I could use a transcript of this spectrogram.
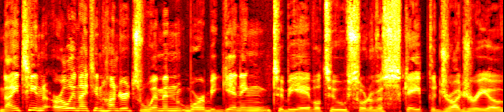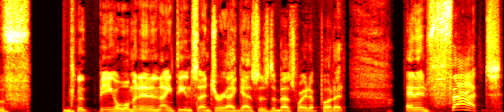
19 early 1900s, women were beginning to be able to sort of escape the drudgery of being a woman in the 19th century, I guess is the best way to put it. And in fact,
